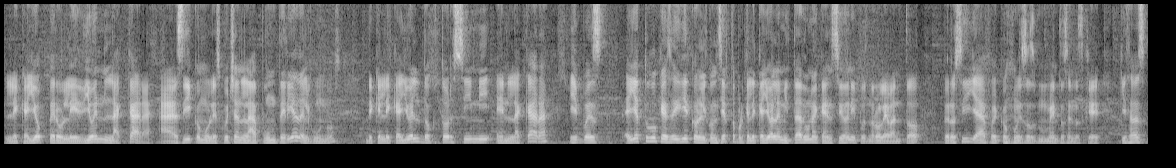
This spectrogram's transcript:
le cayó pero le dio en la cara, así como le escuchan la puntería de algunos de que le cayó el doctor Simi en la cara y pues ella tuvo que seguir con el concierto porque le cayó a la mitad de una canción y pues no lo levantó. Pero sí ya fue como esos momentos en los que quizás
